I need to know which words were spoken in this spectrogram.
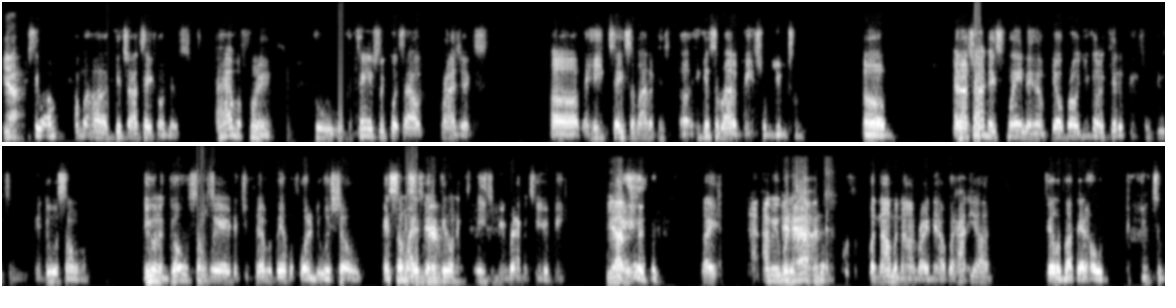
yeah see, I'm, I'm gonna uh, get y'all take on this. I have a friend who continuously puts out projects. Uh, and he takes a lot of his, uh, he gets a lot of beats from YouTube. Um, and I tried to explain to him, yo, bro, you're gonna get a beat from YouTube and do a song. You're gonna go somewhere that you've never been before to do a show, and somebody's gonna get on that stage and be rapping to your beat. yeah Like, like I- mean, It what is happens. phenomenon right now? But how do y'all feel about that whole YouTube?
